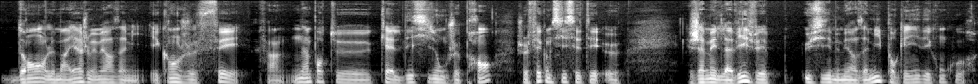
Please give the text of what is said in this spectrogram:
dans le mariage de mes meilleurs amis. Et quand je fais enfin, n'importe quelle décision que je prends, je le fais comme si c'était eux. Jamais de la vie, je vais utiliser mes meilleurs amis pour gagner des concours.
